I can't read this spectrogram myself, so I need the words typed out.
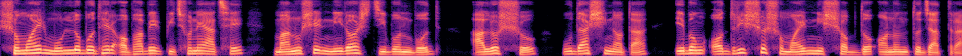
সময়ের মূল্যবোধের অভাবের পিছনে আছে মানুষের নিরস জীবনবোধ, আলস্য, উদাসীনতা এবং অদৃশ্য সময়ের নিঃশব্দ অনন্ত যাত্রা।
